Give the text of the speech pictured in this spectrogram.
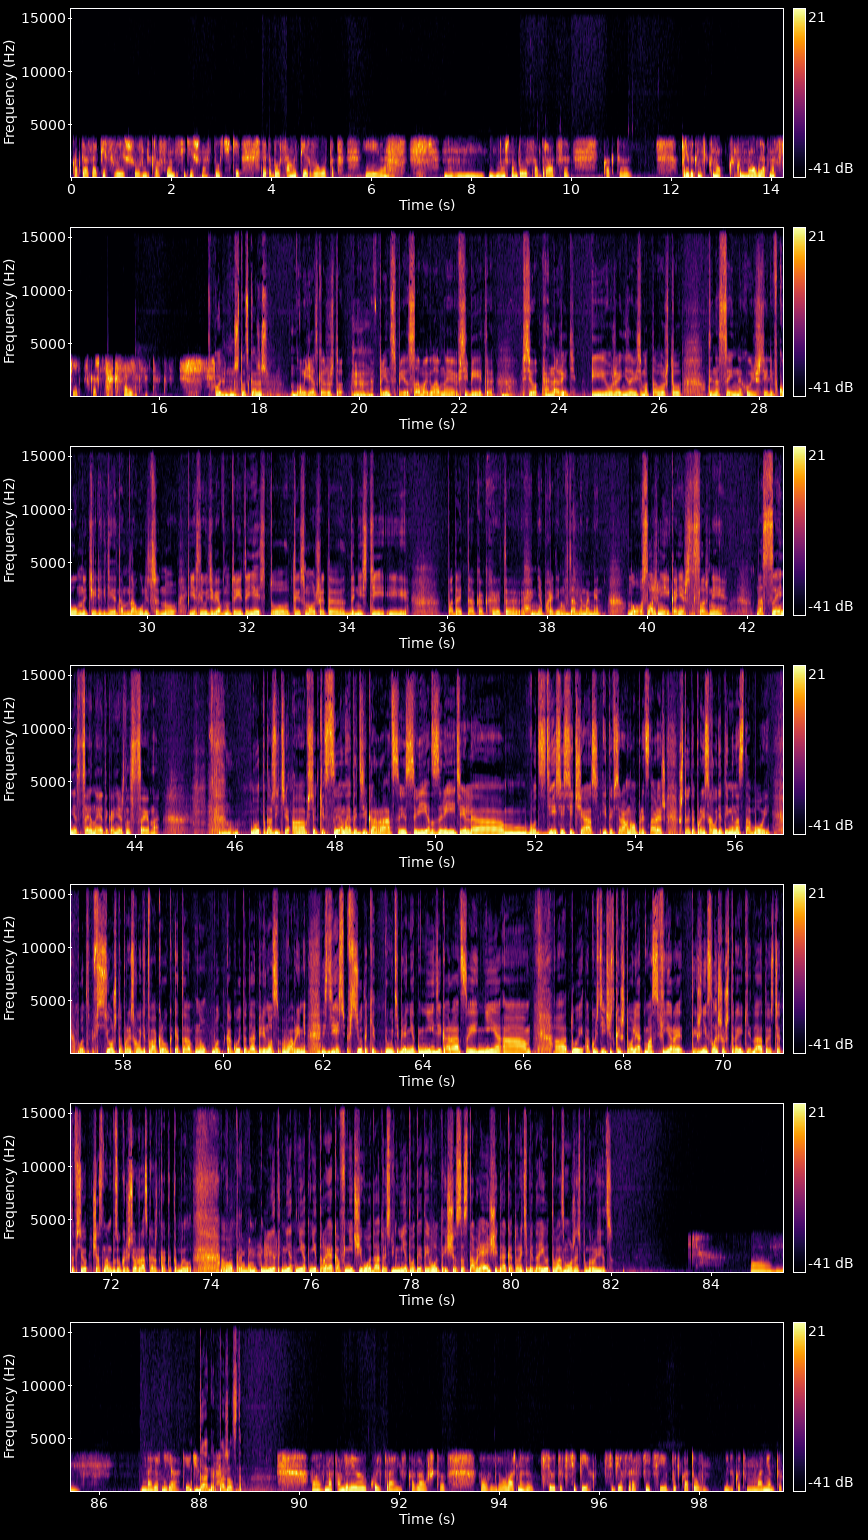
когда записываешь в микрофон, сидишь на стульчике. Это был самый первый опыт. И ну, нужно было собраться, как-то привыкнуть к, но- к новой атмосфере, скажем так, наверное. Так. Коль, ну что скажешь? Ну, я скажу, что, в принципе, самое главное в себе это все нажить. И уже независимо от того, что ты на сцене находишься или в комнате, или где там на улице, но если у тебя внутри это есть, то ты сможешь это донести и подать так, как это необходимо в данный момент. Ну, сложнее, конечно, сложнее. На сцене, сцена – это, конечно, сцена. Ну вот подождите, а все-таки сцена это декорации, свет, зритель, а, вот здесь и сейчас, и ты все равно представляешь, что это происходит именно с тобой. Вот все, что происходит вокруг, это, ну, вот какой-то, да, перенос во времени. Здесь все-таки у тебя нет ни декорации, ни а, а, той акустической, что ли, атмосферы. Ты же не слышишь треки, да, то есть это все... Сейчас нам звукорежиссер расскажет, как это было. Вот. Нет, нет, нет ни треков, ничего, да, то есть нет вот этой вот еще составляющей, да, которая тебе дает возможность погрузиться. Наверное, я отвечу. Да, Галь, пожалуйста. А, На самом деле, Коль правильно сказал, что э, важно все это в себе, в себе взрастить и быть готовым именно к этому моменту.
